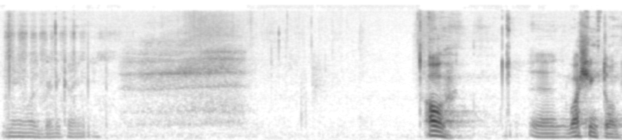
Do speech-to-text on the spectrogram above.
nee, was Billy Green. Oh, uh, Washington.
